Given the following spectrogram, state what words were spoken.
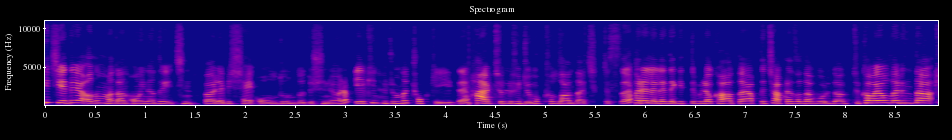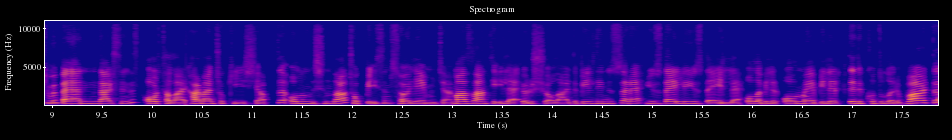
hiç yedeğe alınmadan oynadığı için böyle bir şey olduğunu da düşünüyorum. İlkin hücumda çok iyiydi. Her türlü hücumu kullandı açıkçası. Paralele de gitti, blok da yaptı, çapraza da vurdu. Türk Hava Yolları'nda kimi beğendin derseniz ortalar. Carmen çok iyi iş yaptı. Onun dışında çok bir isim söyleyemeyeceğim. Mazzanti ile görüşüyorlardı. Bildiğiniz üzere %50 %50 olabilir olmayabilir dedikoduları vardı.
